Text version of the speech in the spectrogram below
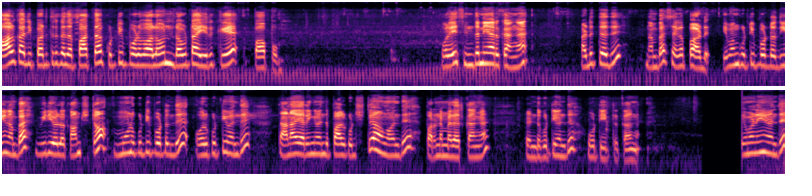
பால் காரி படுத்துருக்கதை பார்த்தா குட்டி போடுவாளோன்னு டவுட்டாக இருக்குது பார்ப்போம். ஒரே சிந்தனையாக இருக்காங்க. அடுத்தது நம்ம சிகப்பாடு. இவன் குட்டி போட்டதையும் நம்ம வீடியோவில் காமிச்சிட்டோம். மூணு குட்டி போட்டிருந்து ஒரு குட்டி வந்து தானாக இறங்கி வந்து பால் குடிச்சிட்டு அவங்க வந்து பரணை மேலே இருக்காங்க. ரெண்டு குட்டி வந்து ஓட்டிகிட்டு இருக்காங்க. இவனையும் வந்து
